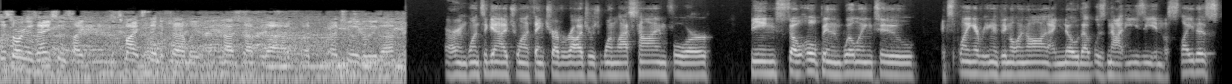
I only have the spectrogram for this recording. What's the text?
this organization is like it's my extended family. After that, I, I, I truly believe that. All right, and once again, I just want to thank Trevor Rogers one last time for being so open and willing to explain everything that's been going on. I know that was not easy in the slightest,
